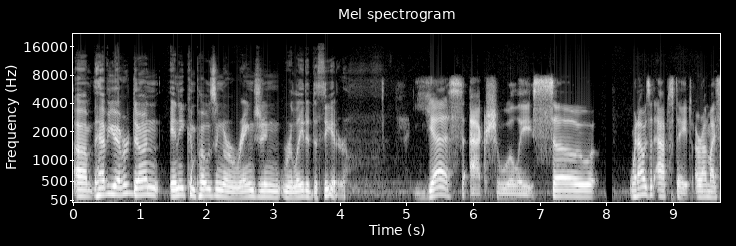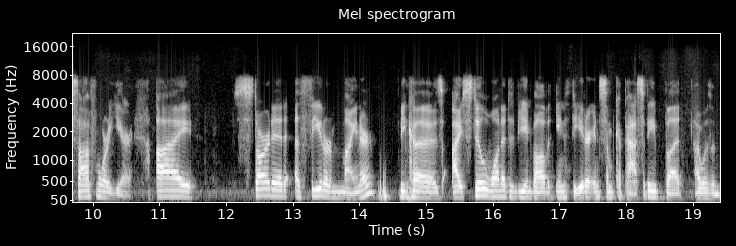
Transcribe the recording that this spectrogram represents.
Um, have you ever done any composing or arranging related to theater? Yes, actually. So when I was at App State around my sophomore year, I started a theater minor because I still wanted to be involved in theater in some capacity, but I wasn't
